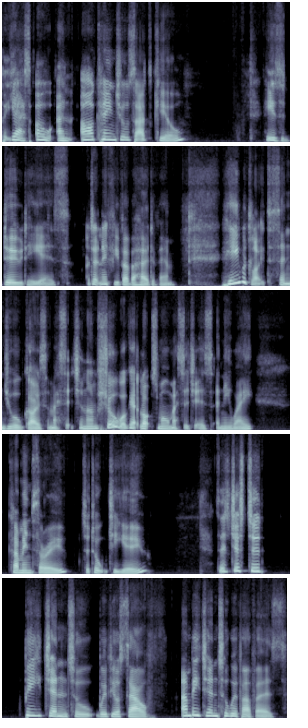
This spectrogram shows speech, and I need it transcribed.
But yes, oh, and Archangel Zadkiel, he's a dude, he is. I don't know if you've ever heard of him. He would like to send you all guys a message, and I'm sure we'll get lots more messages anyway coming through to talk to you. So it's just to be gentle with yourself and be gentle with others.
